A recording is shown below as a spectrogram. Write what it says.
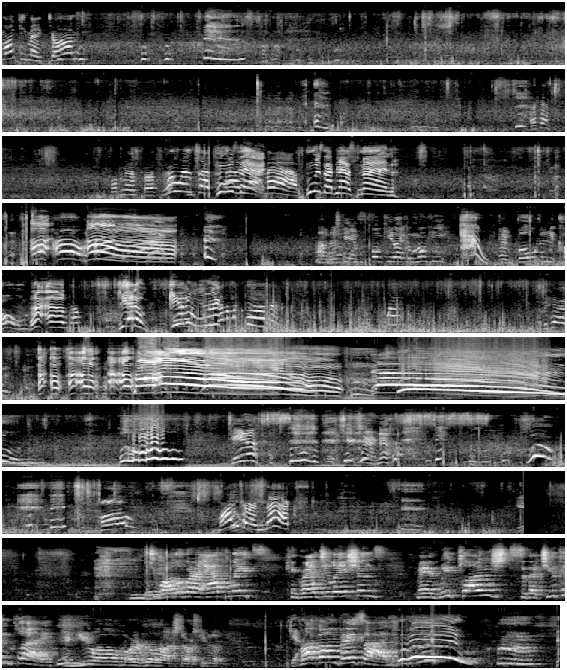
monkey make, John? okay. Well, who is that? Who is that? Mask? Who is that masked man? I'm just getting funky like a monkey Ow! and bold in the cold. Uh oh! Get him! Get him, Get him with water. Let me have it. Uh oh! Uh oh! Uh oh! Oh! Tina, it's your turn now. Woo! Paul, My turn next. To all of our athletes, congratulations. Man, we plunged so that you can play. and you all are real rock stars. Keep it up. Rock on Bayside. Woo!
